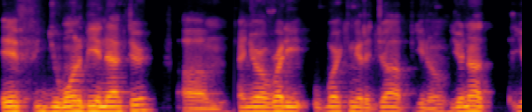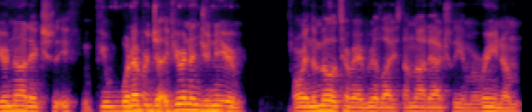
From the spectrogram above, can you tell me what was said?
if you want to be an actor, um, and you're already working at a job, you know, you're not you're not actually if, if you whatever if you're an engineer or in the military, I realized I'm not actually a marine. I'm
